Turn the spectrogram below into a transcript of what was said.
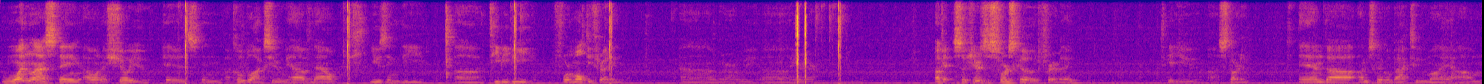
one last thing I want to show you is in code blocks here we have now using the uh, TBB for multi-threading. Uh, where are we? Uh, here we are. Okay, so here's the source code for everything to get you uh, started. And uh, I'm just going to go back to my um,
